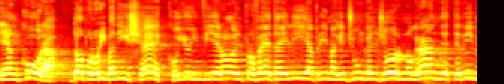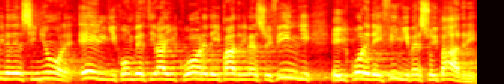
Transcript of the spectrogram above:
E ancora, dopo lo ribadisce, ecco, io invierò il profeta Elia prima che giunga il giorno grande e terribile del Signore. Egli convertirà il cuore dei padri verso i figli e il cuore dei figli verso i padri.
